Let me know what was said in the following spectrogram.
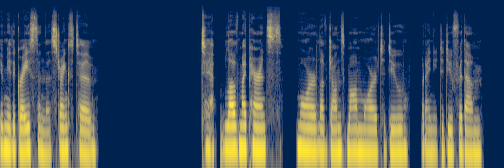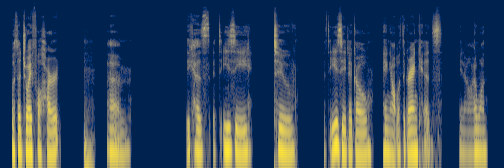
give me the grace and the strength to to love my parents more, love John's mom more, to do what I need to do for them with a joyful heart. Mhm. Um, because it's easy to it's easy to go hang out with the grandkids. You know, I want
